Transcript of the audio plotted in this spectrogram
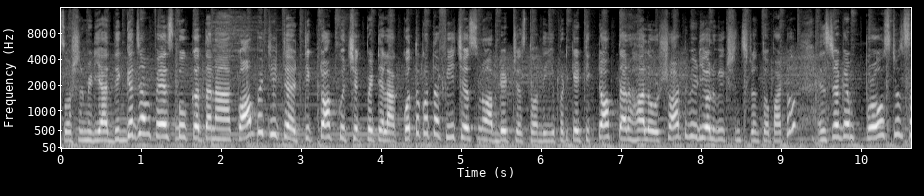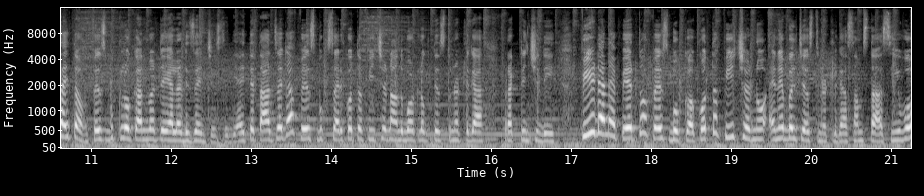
సోషల్ మీడియా దిగ్గజం ఫేస్బుక్ తన కాంపిటీటర్ టిక్ టాక్కు చెక్ పెట్టేలా కొత్త కొత్త ఫీచర్స్ను అప్డేట్ చేస్తోంది. ఇప్పటికే టిక్ టాక్ తరహాలో షార్ట్ వీడియోలు వీక్షించడంతో పాటు ఇన్స్టాగ్రామ్ పోస్టులు సైతం ఫేస్బుక్లో కన్వర్ట్ అయ్యేలా డిజైన్ చేసింది. అయితే తాజాగా ఫేస్బుక్ సరికొత్త ఫీచర్ను అందుబాటులోకి తెస్తున్నట్లుగా ప్రకటించింది. ఫీడ్ అనే పేరుతో ఫేస్బుక్ కొత్త ఫీచర్ను ఎనేబుల్ చేస్తున్నట్లుగా సంస్థ సీఓ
